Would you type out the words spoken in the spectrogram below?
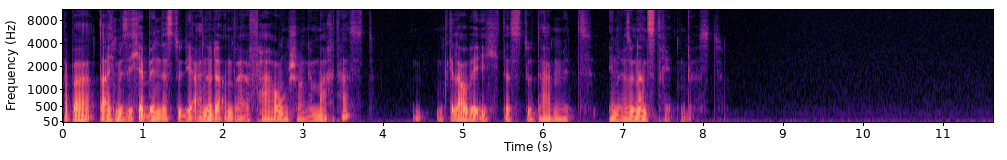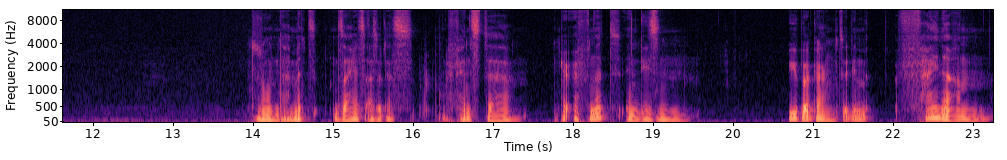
Aber da ich mir sicher bin, dass du die eine oder andere Erfahrung schon gemacht hast, glaube ich, dass du damit in Resonanz treten wirst. So, und damit sei jetzt also das Fenster geöffnet in diesen Übergang zu dem feineren,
